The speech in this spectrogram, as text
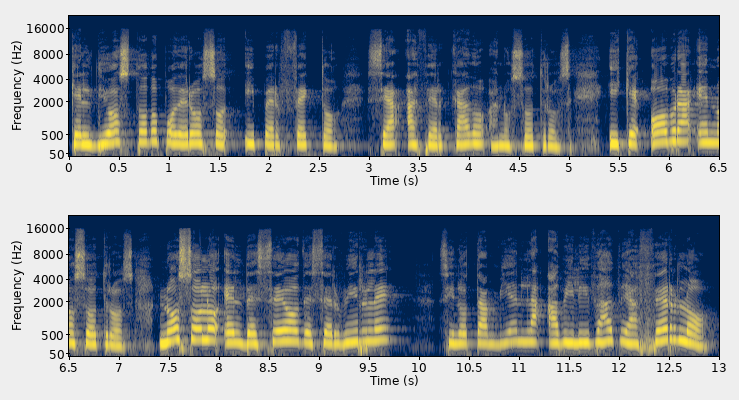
Que el Dios Todopoderoso y Perfecto se ha acercado a nosotros y que obra en nosotros no solo el deseo de servirle, sino también la habilidad de hacerlo.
